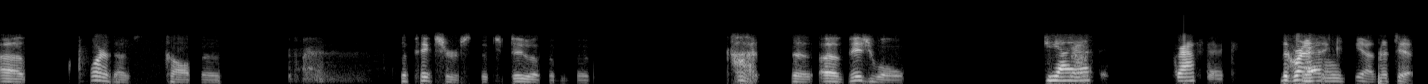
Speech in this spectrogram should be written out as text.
uh, what are those called? The the pictures that you do of them. The, God, the uh, visual, GIF. graphic. the graphic. Yeah. Yeah, that's it.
